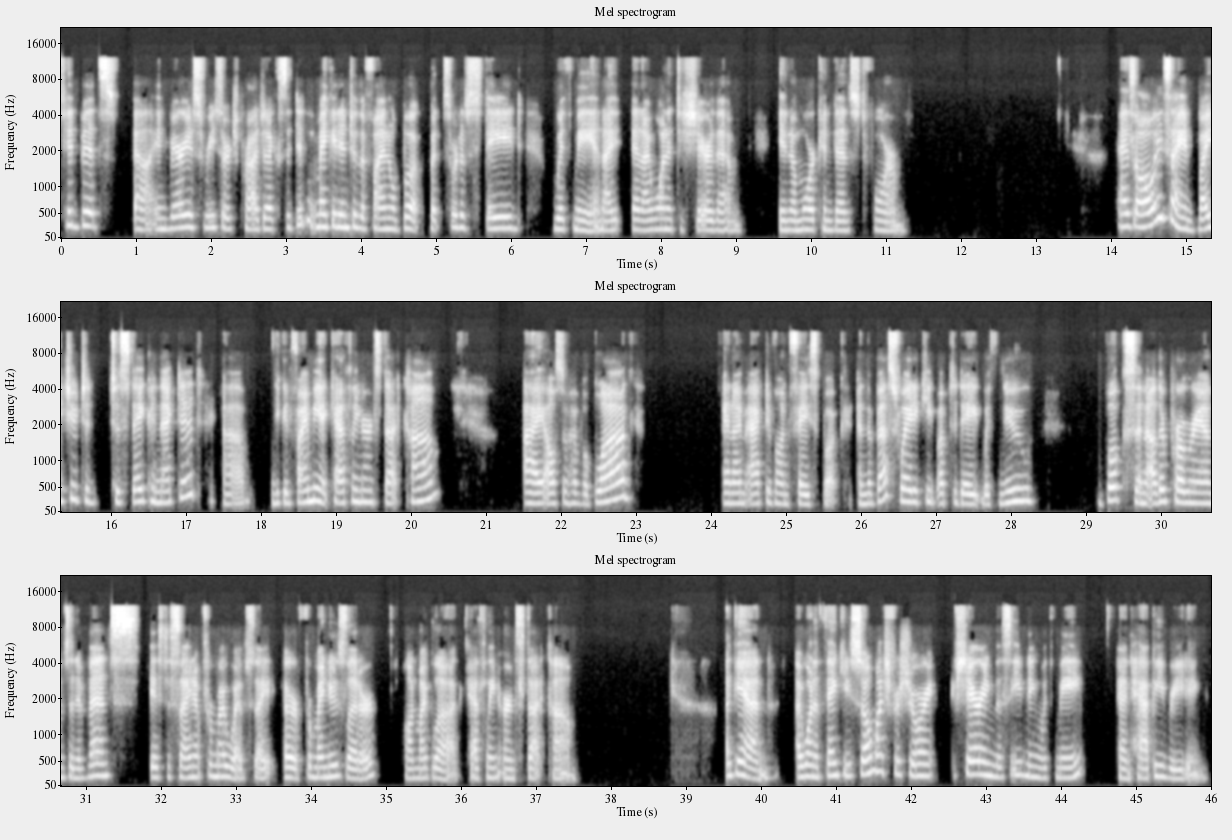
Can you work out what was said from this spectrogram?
tidbits uh, in various research projects that didn't make it into the final book, but sort of stayed with me, and I and I wanted to share them in a more condensed form. As always, I invite you to to stay connected. Uh, you can find me at kathleenernst.com. I also have a blog and I'm active on Facebook. And the best way to keep up to date with new books and other programs and events is to sign up for my website or for my newsletter on my blog, kathleenernst.com. Again, I want to thank you so much for sharing, sharing this evening with me and happy reading.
